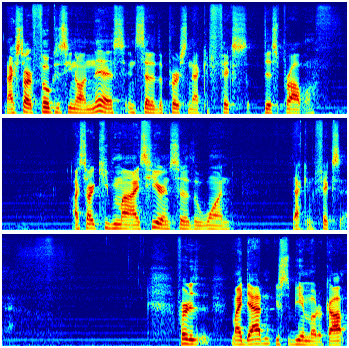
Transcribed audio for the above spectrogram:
And I start focusing on this instead of the person that could fix this problem. I start keeping my eyes here instead of the one that can fix it. I've heard my dad used to be a motor cop,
